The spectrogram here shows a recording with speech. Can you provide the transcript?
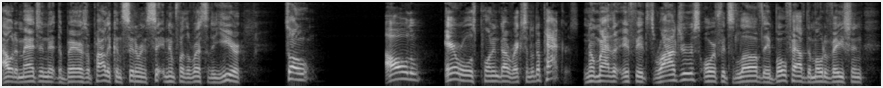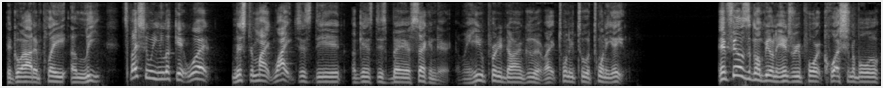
I would imagine that the Bears are probably considering sitting him for the rest of the year. So all the arrows point in direction of the Packers. No matter if it's Rodgers or if it's Love, they both have the motivation to go out and play elite, especially when you look at what Mr. Mike White just did against this Bears secondary. I mean, he was pretty darn good, right? 22 or 28. And Fields is going to be on the injury report, questionable.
